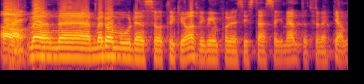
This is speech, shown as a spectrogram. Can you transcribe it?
Ja, men eh, med de orden så tycker jag att vi går in på det sista segmentet för veckan.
